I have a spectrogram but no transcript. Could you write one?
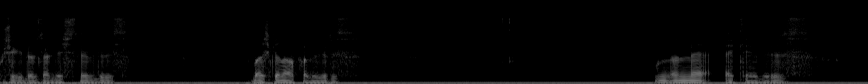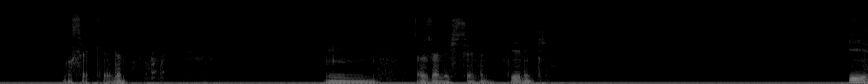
Bu şekilde özelleştirebiliriz. Başka ne yapabiliriz? Bunun önüne ekleyebiliriz. Nasıl ekleyelim? Hmm, özelleştirelim. Diyelim ki i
